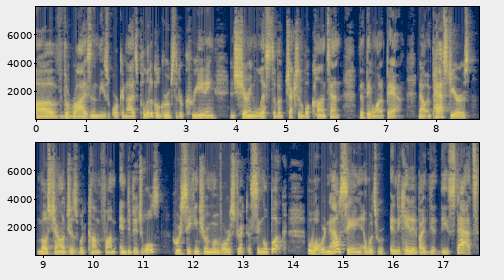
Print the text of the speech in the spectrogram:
of the rise in these organized political groups that are creating and sharing lists of objectionable content that they want to ban. Now, in past years, most challenges would come from individuals who are seeking to remove or restrict a single book. But what we're now seeing, and what's indicated by th- these stats,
